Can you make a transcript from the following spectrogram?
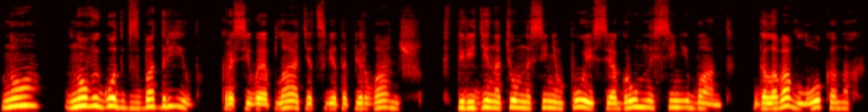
Но Новый год взбодрил. Красивое платье цвета перванш. Впереди на темно-синем поясе огромный синий бант. Голова в локонах.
